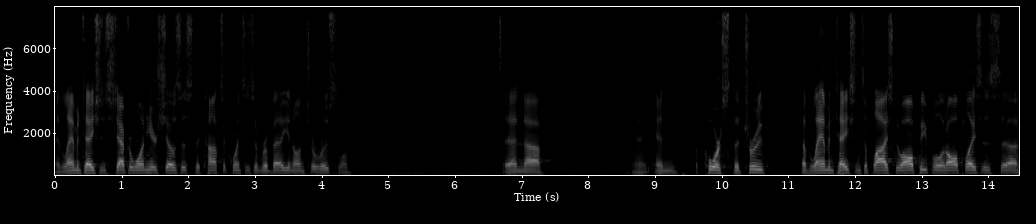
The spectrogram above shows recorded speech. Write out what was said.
And Lamentations chapter 1 here shows us the consequences of rebellion on Jerusalem. And, uh, and, and of course, the truth of Lamentations applies to all people at all places uh,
